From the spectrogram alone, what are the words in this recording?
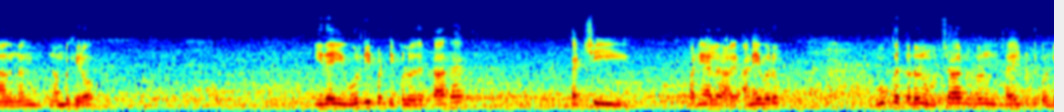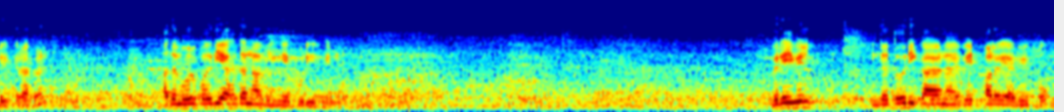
நாங்கள் நம் நம்புகிறோம். இதை உறுதிப்படுத்திக் கொள்வதற்காக கட்சி பணியாளர் அனைவரும் ஊக்கத்துடனும் உற்சாகத்துடனும் செயல்பட்டு கொண்டிருக்கிறார்கள். அதன் ஒரு பகுதியாக தான் நாங்கள் இங்கே கூடியிருக்கின்றோம். விரைவில் இந்த தொகுதிக்கான வேட்பாளரை அறிவிப்போம்.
